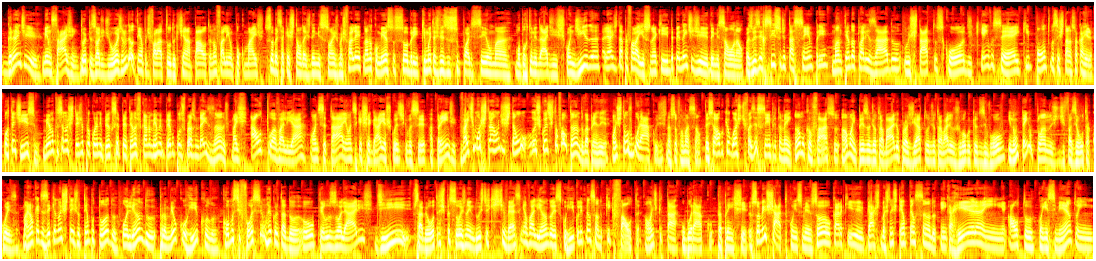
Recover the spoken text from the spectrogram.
grande mensagem do episódio de hoje não deu tempo de falar tudo que tinha na pauta, não falei um pouco mais sobre essa questão das demissões, mas falei lá no começo sobre que muitas vezes isso pode ser uma, uma oportunidade escondida. Aliás, dá para falar isso, né? Que independente de demissão ou não, mas o exercício de estar tá sempre mantendo atualizado o status quo de quem você é e que ponto você está na sua carreira. Importantíssimo. Mesmo que você não esteja procurando emprego, que você pretenda ficar no mesmo emprego pelos próximos 10 anos, mas autoavaliar onde você está e onde você quer chegar e as coisas que você aprende, vai te mostrar onde estão as coisas que estão faltando, vai aprender. Onde estão os buracos na sua formação. Então isso é algo que eu gosto de fazer sempre também. Amo o que eu faço, amo a empresa onde eu trabalho, o projeto onde eu trabalho, o jogo que eu desenvolvo e não tenho planos de fazer outra coisa. Mas não quer dizer que eu não esteja o tempo todo olhando pro meu currículo como se fosse um recrutador ou pelos olhares de, sabe, outras pessoas na indústria que estivessem avaliando esse currículo e pensando o que que falta, aonde que tá o buraco para preencher. Eu sou meio chato com isso mesmo. Sou o cara que gasto bastante tempo pensando em carreira, em autoconhecimento, em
